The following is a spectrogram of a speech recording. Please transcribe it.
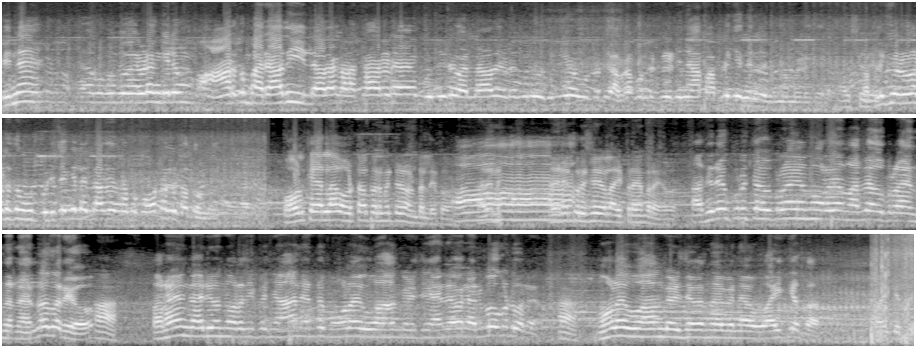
പിന്നെ എവിടെങ്കിലും ആർക്കും പരാതിയില്ലാതെ കടക്കാരുടെ മുന്നിലോ അല്ലാതെ എവിടെങ്കിലും ഒതുങ്ങിയ കൂട്ടത്തിൽ അവിടെ കൊണ്ടിട്ട് കഴിഞ്ഞാൽ പബ്ലിക് എങ്ങനെ വരും നമ്മുടെ പബ്ലിക് ഉള്ളിടത്ത് പിടിച്ചെങ്കിൽ അല്ലാതെ നമുക്ക് ഓട്ടം കിട്ടത്തുള്ളൂ. ഓൾ കേരള ഓട്ടോ പെർമിറ്റ് ഉണ്ടല്ലോ ഇപ്പൊ. അതിനെ കുറിച്ചുള്ള അഭിപ്രായം പറയാമോ? അതിനെ കുറിച്ച് അഭിപ്രായം എന്ന് പറഞ്ഞാൽ നല്ല അഭിപ്രായം തന്നെ. എന്താന്നറിയോ ആ. പറയാൻ കാര്യം എന്ന് പറഞ്ഞ ഇപ്പൊ ഞാൻ എന്റെ മോളെ വിവാഹം കഴിച്ച് എന്റെ ഒരു അനുഭവം കൊണ്ട് പറയാം. മോളെ വിവാഹം കഴിച്ചേക്കുന്ന പിന്നെ വൈക്കത്താണ് വൈക്കത്ത്.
